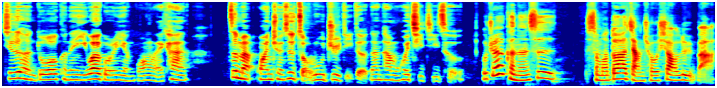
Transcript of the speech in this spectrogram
其实很多可能以外国人眼光来看。这么完全是走路距离的，但他们会骑机车。我觉得可能是什么都要讲求效率吧，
